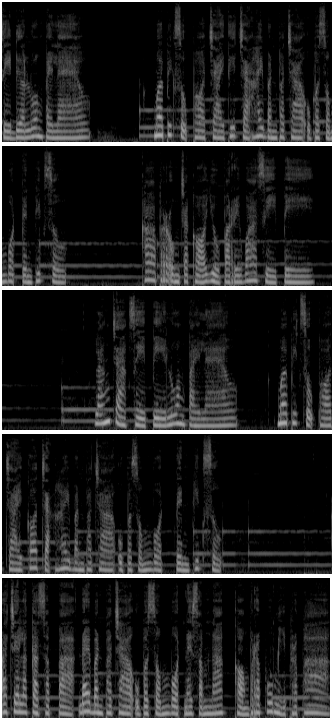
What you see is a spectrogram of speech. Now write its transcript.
สี่เดือนล่วงไปแล้ว เมื่อภิกษุพอใจที่จะให้บรรพชาอุปสมบทเป็นภิกษุ ข้าพระองค์จะขออยู่ปริวาสสี่ปี หลังจากสี่ปีล่วงไปแล้ว เมื่อภิกษุพอใจก็จะให้บรรพชาอุปสมบทเป็นภิกษุอาเจลกัสปะได้บรรพชาอุปสมบทในสำนักของพระผู้มีพระภาค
